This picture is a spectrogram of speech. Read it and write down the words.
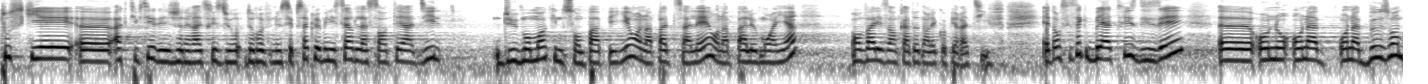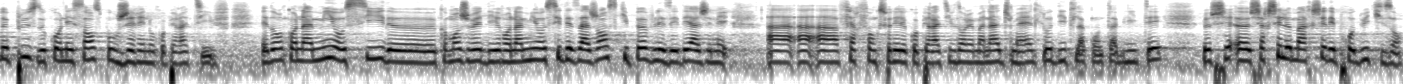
tout ce qui est activité des génératrices de revenus. C'est pour ça que le ministère de la Santé a dit du moment qu'ils ne sont pas payés, on n'a pas de salaire, on n'a pas le moyen, on va les encadrer dans les coopératives. Et donc c'est ça que Béatrice disait, euh, on, a- besoin de plus de connaissances pour gérer nos coopératives. Et donc on a mis aussi, comment je dire, on a mis aussi des agences qui peuvent les aider à, à, faire fonctionner les coopératives dans le management, l'audit, la comptabilité, euh, chercher le marché des produits qu'ils ont.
